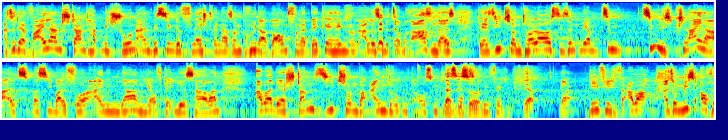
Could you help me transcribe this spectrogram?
Also der Weilandstand hat mich schon ein bisschen geflasht, wenn da so ein grüner Baum von der Decke hängt und alles mit so einem Rasen da ist. Der sieht schon toll aus. Die sind mir ziem- ziemlich kleiner, als was sie mal vor einigen Jahren hier auf der ISH waren. Aber der Stand sieht schon beeindruckend aus mit Das diesen ist ganzen so. Grünflächen. Ja. Ja, definitiv. Aber also mich auch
